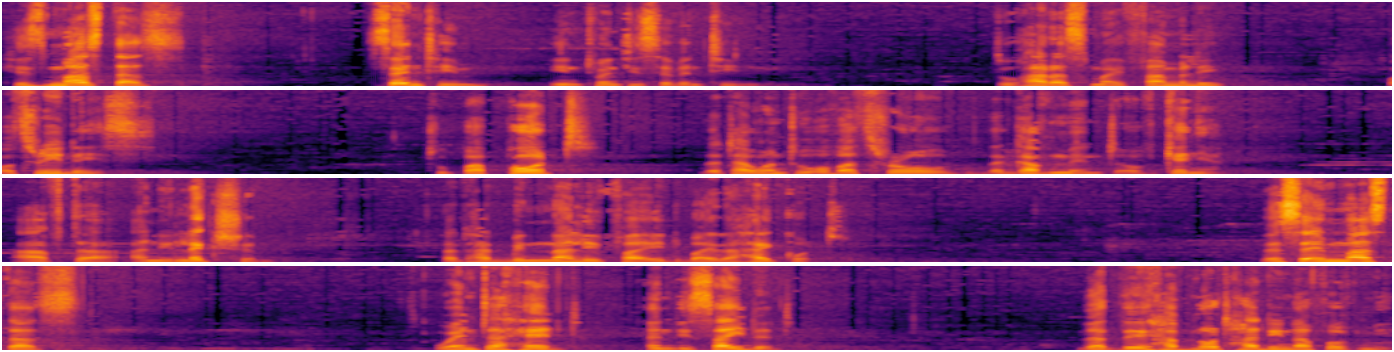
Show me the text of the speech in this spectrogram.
His masters sent him in 2017 to harass my family for three days, to purport that I want to overthrow the government of Kenya after an election that had been nullified by the High Court. The same masters went ahead and decided that they have not had enough of me.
